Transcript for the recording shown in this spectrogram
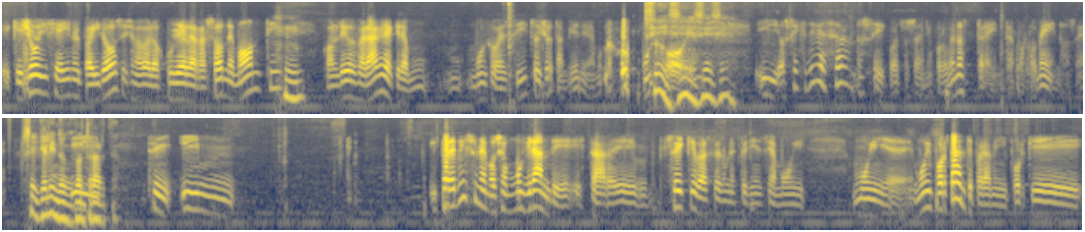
eh, que yo hice ahí en el Pairo, se llamaba La Oscuridad de la Razón de Monty, con Leo Esbaraglia, que era muy muy jovencito y yo también era muy, joven. Sí, sí, sí. Y o sea que debe ser, no sé cuántos años, por lo menos 30, por lo menos. ¿eh? Sí, qué lindo encontrarte. sí, y, y para mí es una emoción muy grande estar. Eh, sé que va a ser una experiencia muy, muy, eh, muy importante para mí, porque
